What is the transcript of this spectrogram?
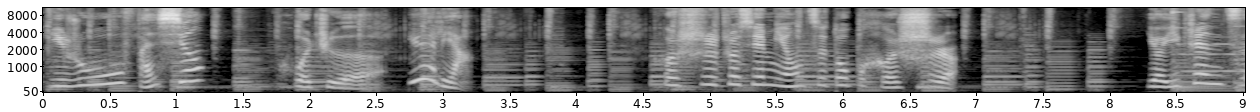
比如繁星或者月亮。可是这些名字都不合适。有一阵子，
